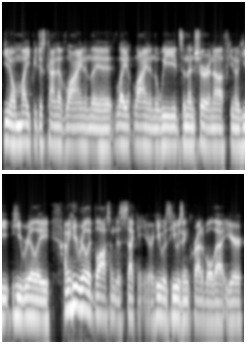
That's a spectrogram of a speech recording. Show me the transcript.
you know might be just kind of lying in the lying in the weeds. And then sure enough, you know he he really I mean he really blossomed his second year. He was he was incredible that year,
